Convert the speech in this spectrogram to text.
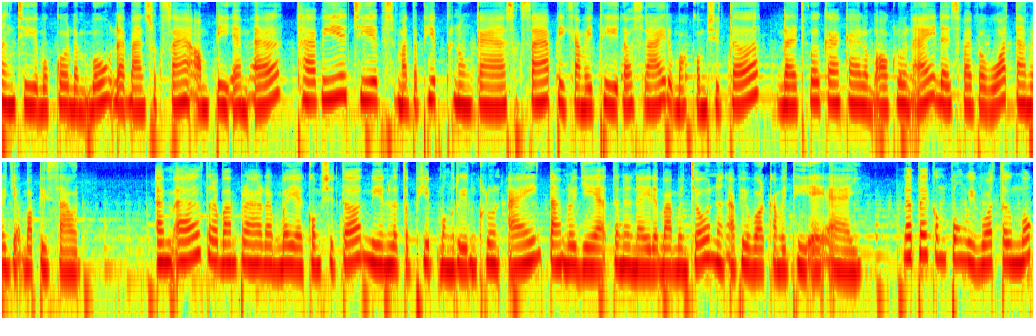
និងជាបុគ្គលដំបូងដែលបានសិក្សាអំពី ML ថាវាជាសមត្ថភាពក្នុងការសិក្សាពីកម្មវិធីដោះស្រាយរបស់កុំព្យូទ័រដែលធ្វើការកែលម្អខ្លួនឯងដោយស្វ័យប្រវត្តិតាមរយៈបទពិសោធន៍ ML ត្រូវបានប្រើដើម្បីឲ្យកុំព្យូទ័រមានលទ្ធភាពបង្រៀនខ្លួនឯងតាមរយៈទិន្នន័យដែលបានបញ្ចូលនិងអភិវឌ្ឍកម្មវិធី AI នៅពេលកំពុងវិវត្តទៅមុខ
